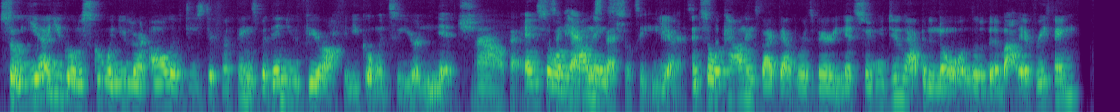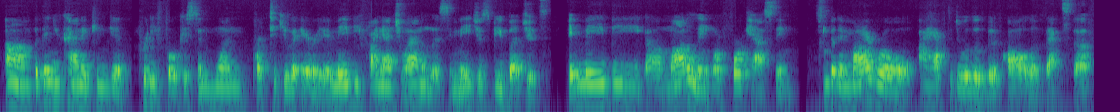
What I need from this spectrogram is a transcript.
So yeah, you go to school and you learn all of these different things, but then you veer off and you go into your niche. Oh, okay. And so, so accounting specialty. Yeah. Yes. And so accounting's like that where it's very niche. So you do happen to know a little bit about everything. Um, but then you kind of can get pretty focused in one particular area. It may be financial analysts, it may just be budgets, it may be uh, modeling or forecasting. But in my role, I have to do a little bit of all of that stuff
